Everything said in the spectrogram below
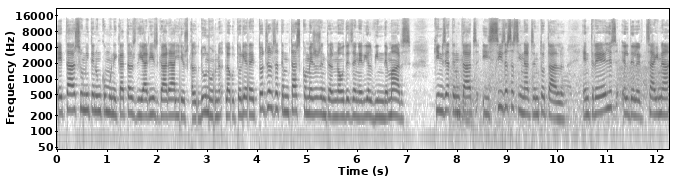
ETA ha assumit en un comunicat als diaris Gara i Euskaldunun l'autoria de tots els atemptats comesos entre el 9 de gener i el 20 de març. 15 atemptats i 6 assassinats en total, entre ells el de l'Ertzaina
